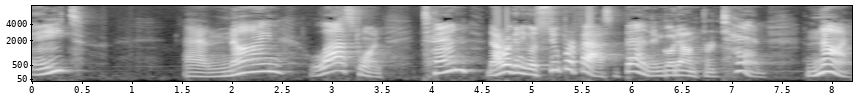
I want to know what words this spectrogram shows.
Eight and nine. Last one. 10. Now we're to go super fast. Bend and go down for 10, 9,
